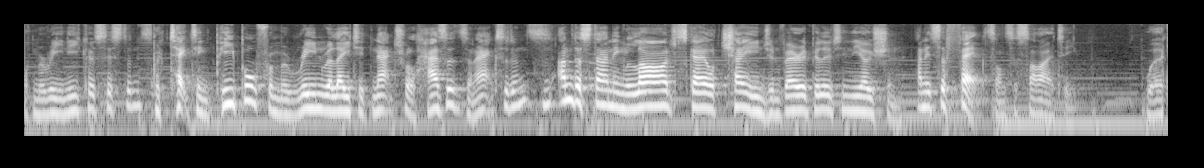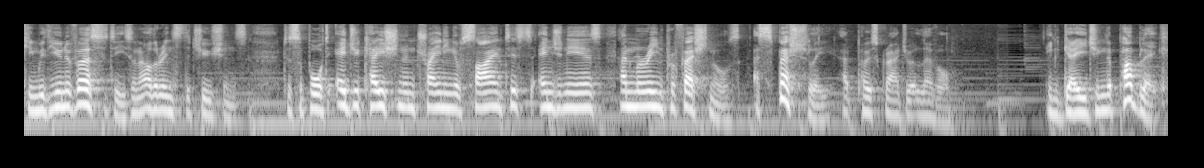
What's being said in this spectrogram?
of marine ecosystems, protecting people from marine-related natural hazards and accidents, and understanding large-scale change and variability in the ocean and its effects on society. Working with universities and other institutions to support education and training of scientists, engineers and marine professionals, especially at postgraduate level. Engaging the public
